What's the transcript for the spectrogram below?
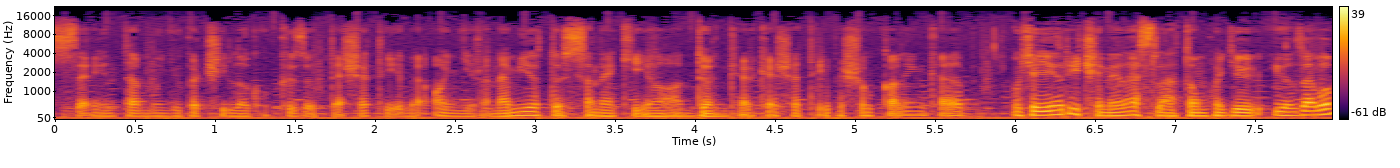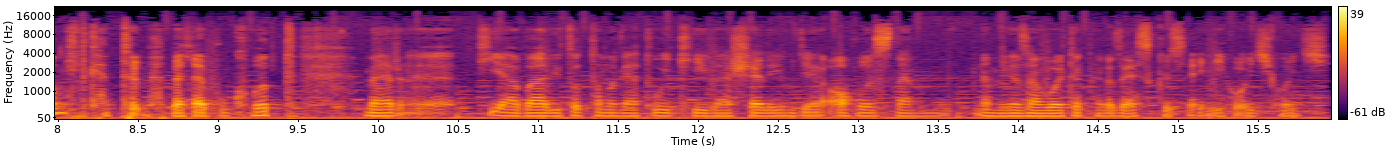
szerintem mondjuk a csillagok között esetében annyira nem jött össze neki, a Dönkerk esetében sokkal inkább. Úgyhogy én Ricsinél ezt látom, hogy ő igazából mindkettőbe belebukott, mert hiába állította magát új kívás elé, ugye ahhoz nem, nem igazán voltak meg az eszközei, hogy, hogy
